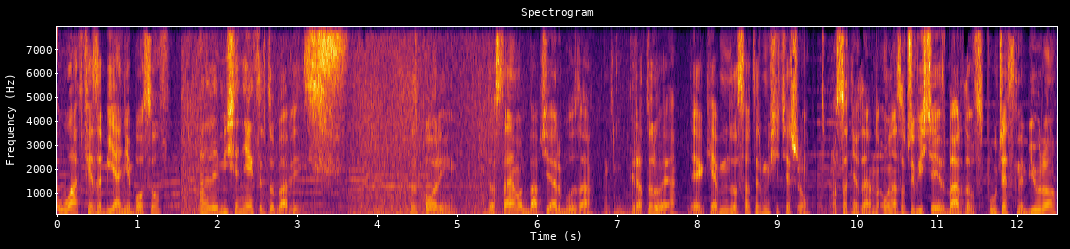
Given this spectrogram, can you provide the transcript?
ułatwia zabijanie bossów, ale mi się nie chce w to bawić. Boring. Dostałem od babci arbuza. Gratuluję. Jak ja bym dostał, też bym się cieszył. Ostatnio ten, u nas oczywiście jest bardzo współczesne biuro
